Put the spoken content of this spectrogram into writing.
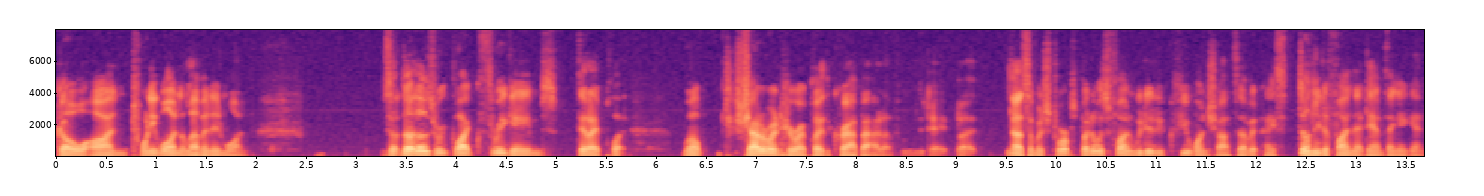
go on 21, 11, and one. So th- those were like three games that I play. Well, Shadowrun here I played the crap out of today, but not so much Twerps, but it was fun. We did a few one shots of it, and I still need to find that damn thing again,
